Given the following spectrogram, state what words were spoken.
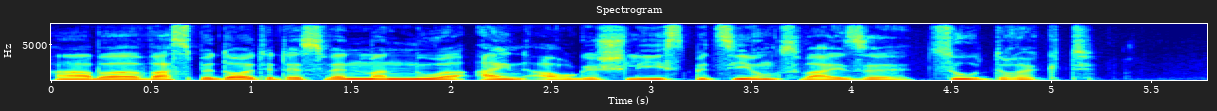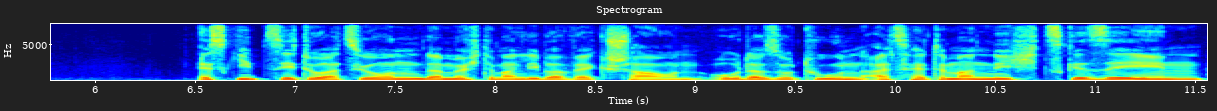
Aber was bedeutet es, wenn man nur ein Auge schließt bzw. zudrückt? Es gibt Situationen, da möchte man lieber wegschauen oder so tun, als hätte man nichts gesehen,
